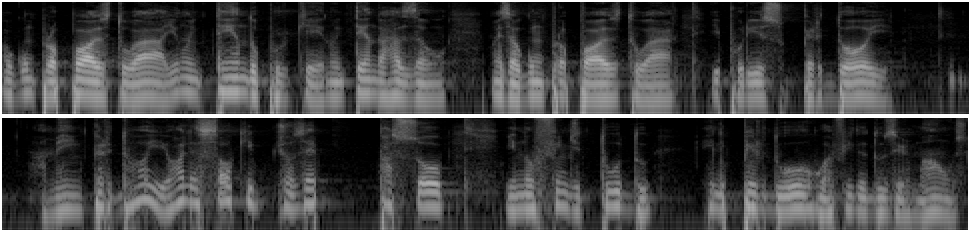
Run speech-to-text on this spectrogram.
algum propósito há, eu não entendo o porquê, não entendo a razão, mas algum propósito há, e por isso perdoe Amém? Perdoe. Olha só o que José passou. E no fim de tudo, ele perdoou a vida dos irmãos,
